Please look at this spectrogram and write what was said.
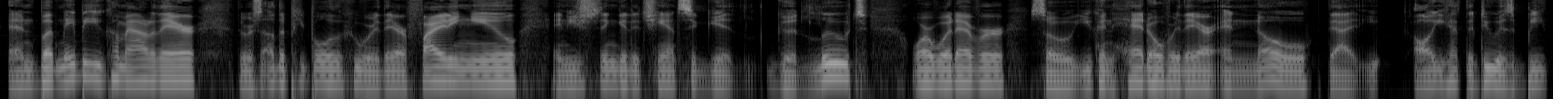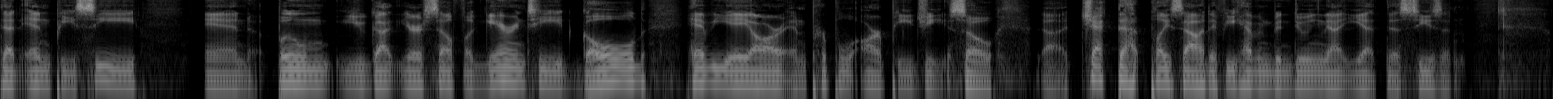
and but maybe you come out of there there was other people who were there fighting you and you just didn't get a chance to get good loot or whatever. So you can head over there and know that you, all you have to do is beat that npc and boom you got yourself a guaranteed gold heavy ar and purple rpg so uh, check that place out if you haven't been doing that yet this season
